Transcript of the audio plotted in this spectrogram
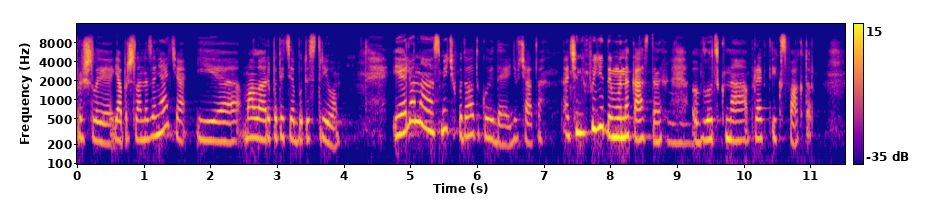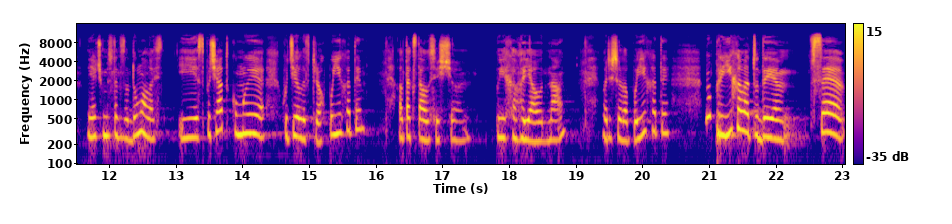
прийшли, я прийшла на заняття і е, мала репетиція бути з тріо. І Альона Смічук подала таку ідею, дівчата. А чи не поїдемо на кастинг в Луцьк на проект X Factor? Я чомусь так задумалась. І спочатку ми хотіли втрьох поїхати, але так сталося, що поїхала я одна, вирішила поїхати. Ну, приїхала туди, все,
